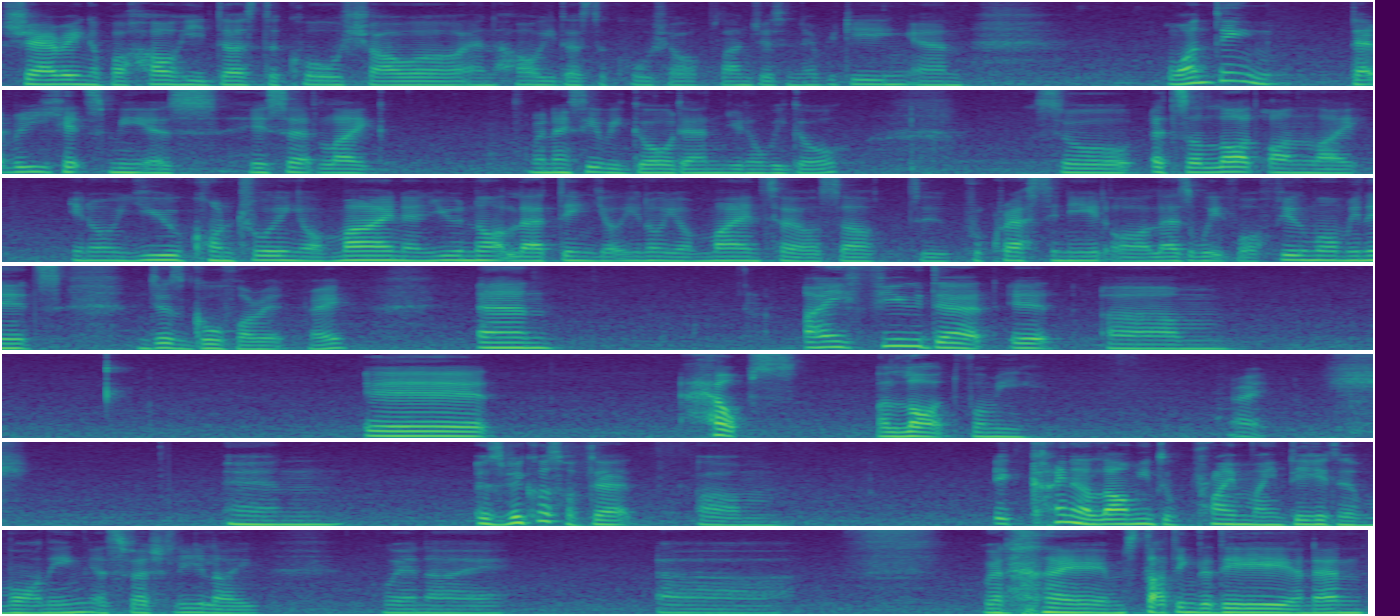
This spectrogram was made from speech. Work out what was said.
sharing about how he does the cold shower and how he does the cold shower plunges and everything. And one thing that really hits me is he said like, when I say we go, then you know we go. So it's a lot on like you know you controlling your mind and you not letting your you know your mind tell yourself to procrastinate or let's wait for a few more minutes and just go for it right and i feel that it um it helps a lot for me right? And it's because of that um it kind of allow me to prime my day in the morning especially like when i uh when i am starting the day and then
